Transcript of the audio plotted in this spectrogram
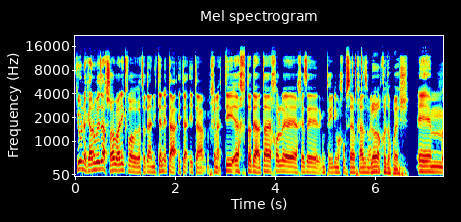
כאילו נגענו בזה, עכשיו בא לי כבר, אתה יודע, ניתן את ה... את ה, את ה מבחינתי, איך אתה יודע, אתה יכול אה, אחרי זה, גם תגיד לי מה אנחנו בסדר מבחינת זמנים. לא, לא, הכל טוב, יש. אמ,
